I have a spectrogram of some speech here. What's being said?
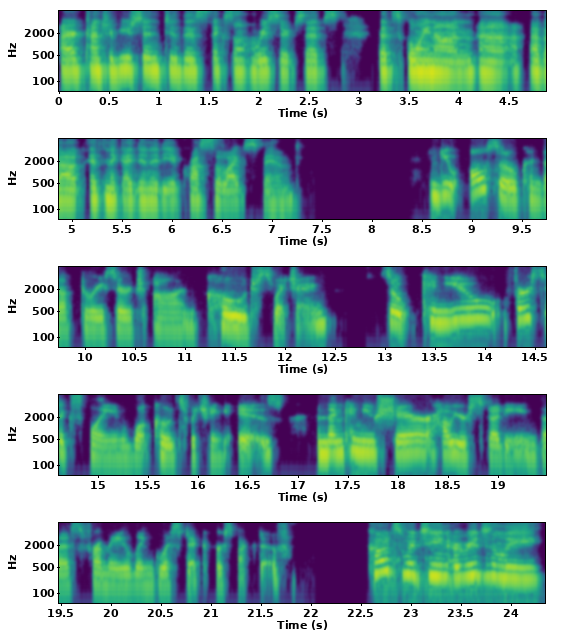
our contribution to this excellent research that's that's going on uh, about ethnic identity across the lifespan. And you also conduct research on code switching. So, can you first explain what code switching is? And then, can you share how you're studying this from a linguistic perspective? Code switching originally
